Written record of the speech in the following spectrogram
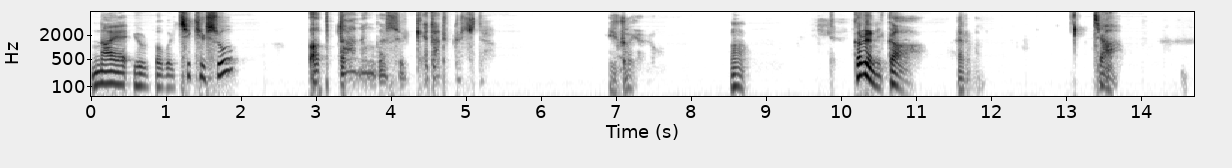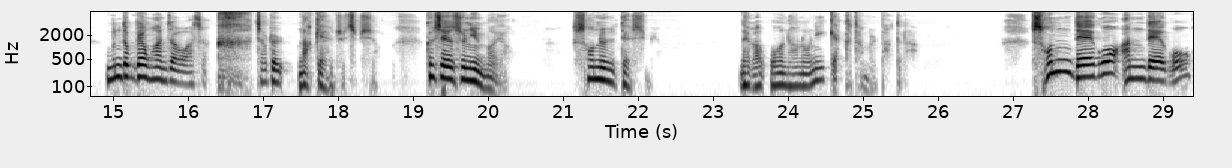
나의 율법을 지킬 수 없다는 것을 깨달을 것이다. 이거예요. 어. 그러니까, 여러분. 자, 문둥병 환자가 와서, 아, 저를 낫게 해 주십시오. 그래서 예수님 뭐요? 손을 대시며, 내가 원하노니 깨끗함을 받으라. 손 대고 안 대고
